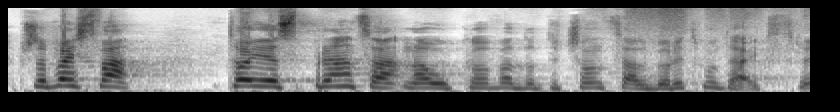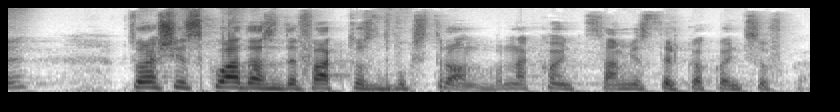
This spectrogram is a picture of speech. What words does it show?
Proszę Państwa, to jest praca naukowa dotycząca algorytmu Dijkstry, która się składa z de facto z dwóch stron, bo na końcu tam jest tylko końcówka.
